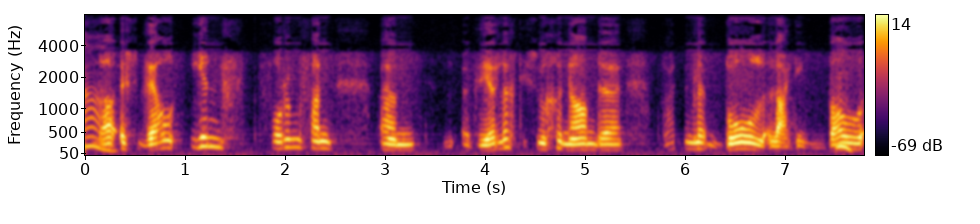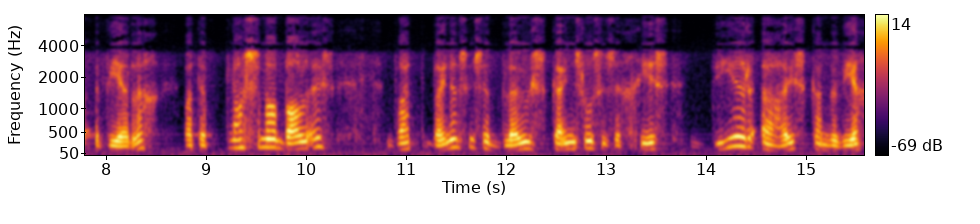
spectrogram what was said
Oh. Daar is wel een vorm van ehm um, weerlig, die sogenaamde wat noem hulle bol lightning bal hmm. weerlig wat 'n plasma bal is wat byna soos 'n blou skynsel soos 'n gees deur 'n huis kan beweeg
